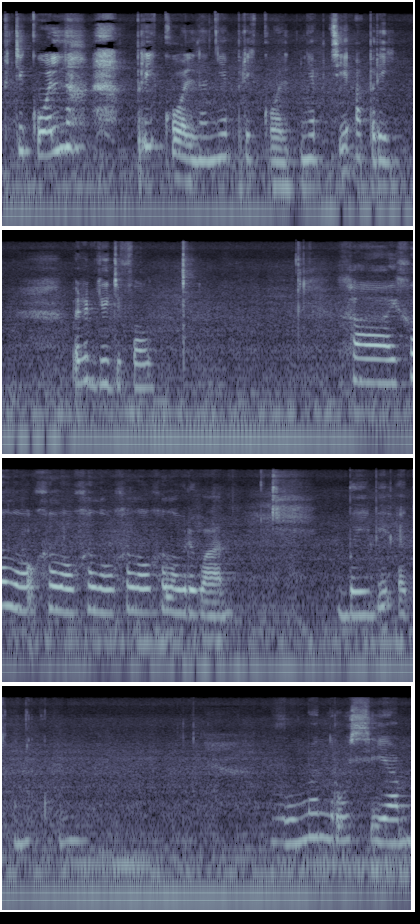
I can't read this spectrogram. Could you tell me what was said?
Прикольно. Прикольно, не прикольно. Не пти, а при. Very beautiful. Hi, hello, hello, hello, hello, hello everyone. Baby at Ancon. Woman Russia.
